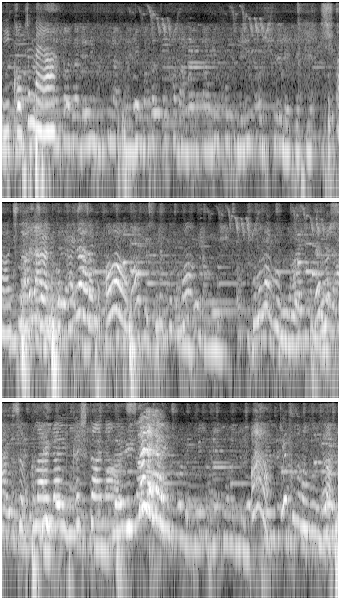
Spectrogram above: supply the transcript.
İyi korktum ben ya. Şu ağaçtan bir tane kopartsam. Aa ne yapıyorsun be koluma? Koluma vurdu. Tavuklardan birkaç tane alsam. Aa niye koluma vurdu?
